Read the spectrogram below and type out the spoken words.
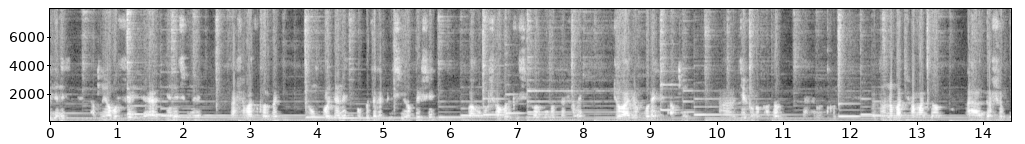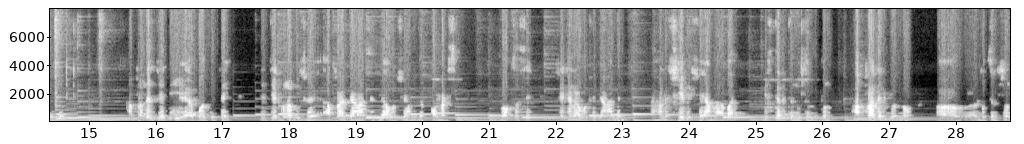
একই জিনিস আপনি অবশ্যই জেনে শুনে চাষাবাদ করবেন এবং প্রয়োজনে উপজেলা কৃষি অফিসে বা উপশহর কৃষি কর্মকর্তার সঙ্গে যোগাযোগ করে আপনি যে কোনো ফসল চাষাবাদ করবেন। ধন্যবাদ সম্মানিত দর্শক আপনাদের যেটি বলতে চাই যে যে কোনো বিষয়ে আপনার জানা থাকলে অবশ্যই আমাদের কমার্স বক্স আছে, সেখানে অবশ্যই জানাবেন। তাহলে সেই বিষয়ে আমরা আবার বিস্তারিত নতুন নতুন আপনাদের জন্য নতুন নতুন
